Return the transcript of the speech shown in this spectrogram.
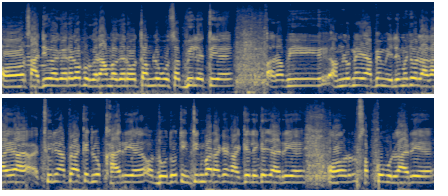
और शादी वगैरह का प्रोग्राम वगैरह होता है, हम लोग वो सब भी लेते हैं। और अभी हम लोग ने यहाँ पे मेले में जो लगाया है एक्चुअली यहाँ पे आके लोग खा रही है और दो दो तीन तीन बार आके खा के लेके जा रही है और सबको बुला रही है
